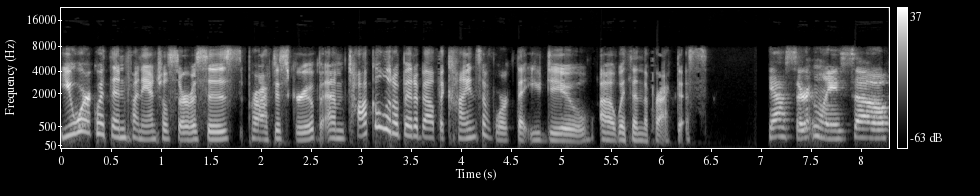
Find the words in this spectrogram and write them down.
you work within financial services practice group. Um, talk a little bit about the kinds of work that you do uh, within the practice. Yeah, certainly. So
